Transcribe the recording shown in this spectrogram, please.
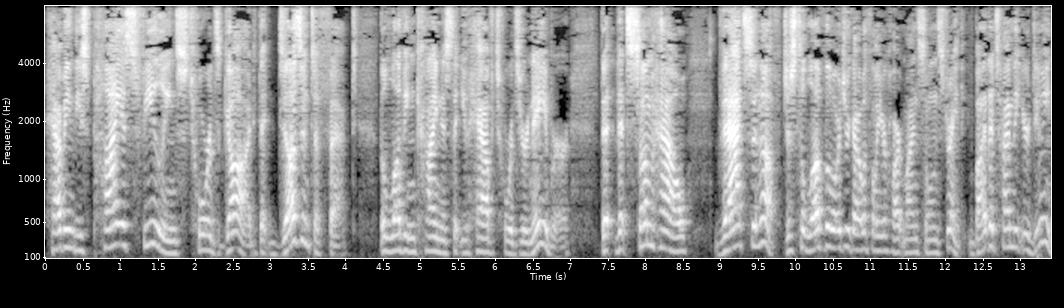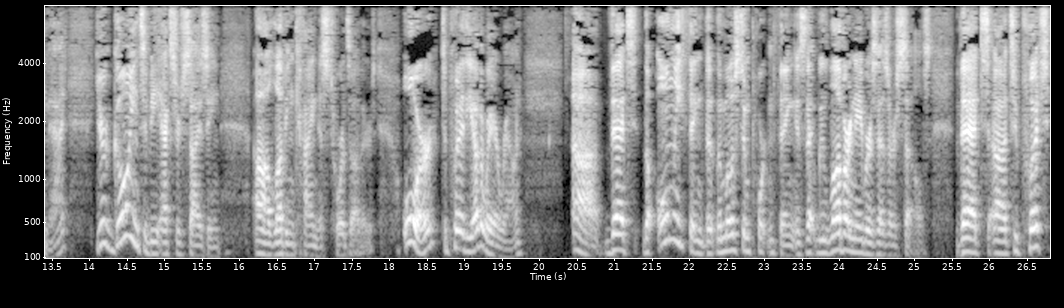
having these pious feelings towards God that doesn't affect the loving kindness that you have towards your neighbor, that, that somehow that's enough just to love the Lord your God with all your heart, mind, soul, and strength. By the time that you're doing that, you're going to be exercising uh, loving kindness towards others. Or, to put it the other way around, uh, that the only thing, that the most important thing is that we love our neighbors as ourselves. That uh, to put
